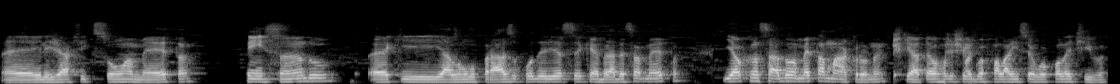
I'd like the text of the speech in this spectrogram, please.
é, ele já fixou uma meta pensando é, que a longo prazo poderia ser quebrada essa meta e alcançada uma meta macro, né? Acho que até o Roger chegou a falar isso em alguma coletiva.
